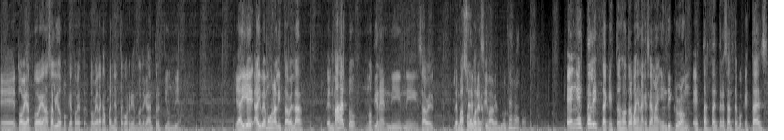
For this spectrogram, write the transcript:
Eh, todavía, todavía no ha salido porque todavía, todavía, la campaña está corriendo. Le quedan 31 días. Y ahí, ahí vemos una lista, ¿verdad? El más alto no tiene ni, ni ¿sabes? Le pasó por encima bien duro. En esta lista, que esto es otra página que se llama Indie Chrome, esta está interesante porque esta es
